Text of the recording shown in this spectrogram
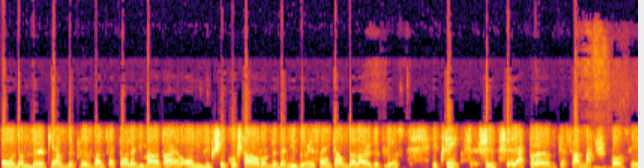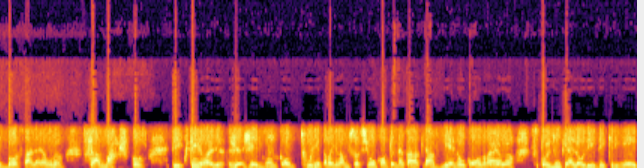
On donne deux pièces de plus dans le secteur alimentaire. On me dit que chez Couchetard, on a donné 2,50 dollars de plus. Écoutez, c'est la preuve que ça marche pas, ces bas salaires-là. Ça marche pas. Puis écoutez, euh, j'ai rien contre tous les programmes sociaux qu'on peut mettre en place. Bien au contraire, là, c'est pas nous qui allons les décrier.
